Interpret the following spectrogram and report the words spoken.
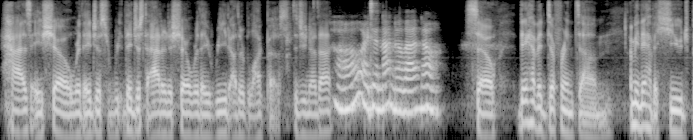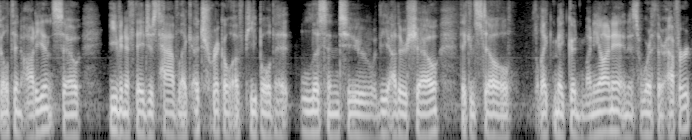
has a show where they just re- they just added a show where they read other blog posts. Did you know that? Oh, I did not know that. No. So they have a different, um, I mean, they have a huge built in audience. So even if they just have like a trickle of people that listen to the other show, they can still like make good money on it and it's worth their effort.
